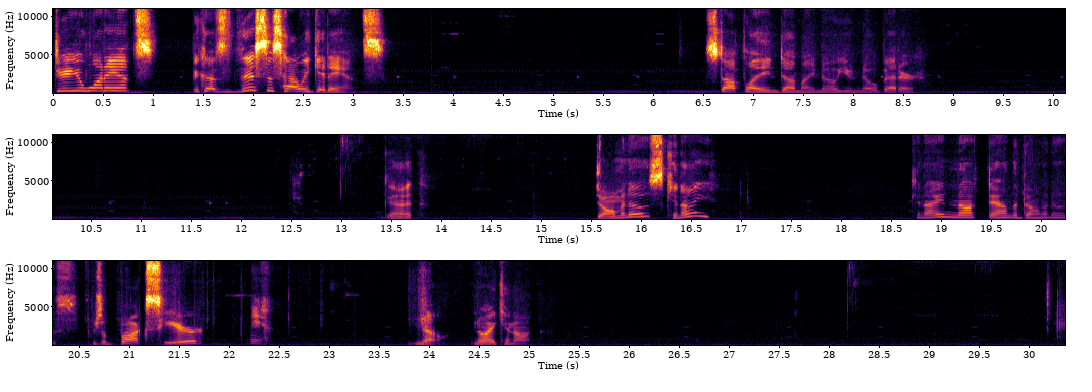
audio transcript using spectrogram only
Do you want ants? Because this is how we get ants. Stop playing dumb, I know you know better. Got dominoes? Can I? Can I knock down the dominoes? There's a box here. No. No, I cannot.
